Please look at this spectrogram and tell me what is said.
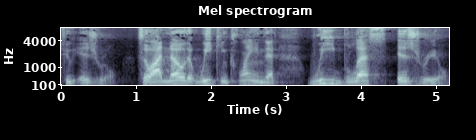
to Israel. So I know that we can claim that we bless Israel.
